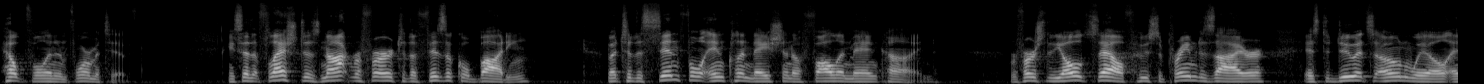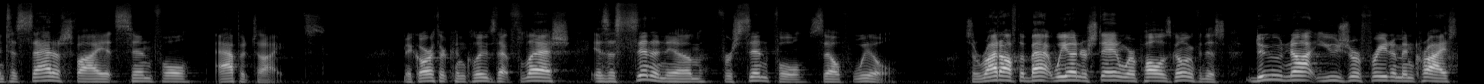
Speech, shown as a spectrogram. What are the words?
helpful and informative. He said that flesh does not refer to the physical body, but to the sinful inclination of fallen mankind. refers to the old self whose supreme desire is to do its own will and to satisfy its sinful appetites. MacArthur concludes that flesh is a synonym for sinful self will. So, right off the bat, we understand where Paul is going for this. Do not use your freedom in Christ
